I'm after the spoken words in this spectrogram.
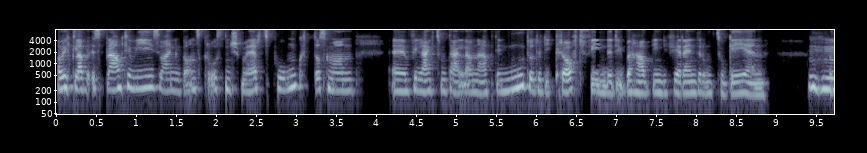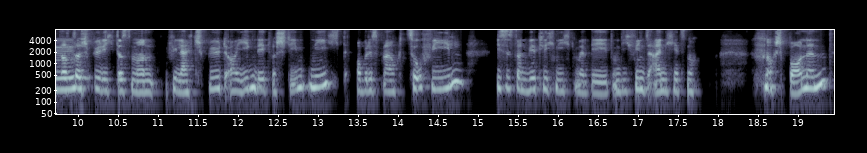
Aber ich glaube, es braucht ja wie so einen ganz großen Schmerzpunkt, dass man äh, vielleicht zum Teil dann auch den Mut oder die Kraft findet, überhaupt in die Veränderung zu gehen. Mhm. Und das, das spüre ich, dass man vielleicht spürt, ah, irgendetwas stimmt nicht, aber es braucht so viel, bis es dann wirklich nicht mehr geht. Und ich finde es eigentlich jetzt noch, noch spannend,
